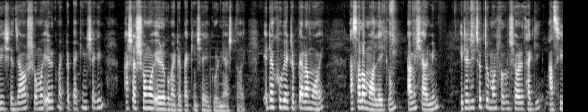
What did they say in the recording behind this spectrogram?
দেশে যাওয়ার সময় এরকম একটা প্যাকিং শ্যাকিং আসার সময় এরকম একটা প্যাকিং শ্যাকিং করে নিয়ে আসতে হয়। এটা খুবই একটা প্যারাময়। আসসালামু আলাইকুম, আমি শারমিন। ইটালির ছোট্ট মলফাগল শহরে থাকি, আছি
